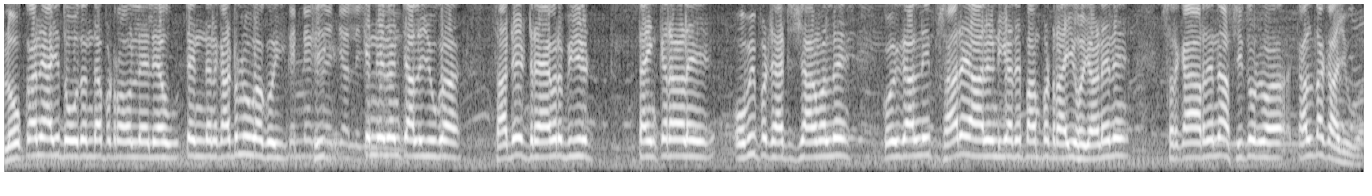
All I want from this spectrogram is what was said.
ਲੋਕਾਂ ਨੇ ਅੱਜ 2 ਦਿਨ ਦਾ ਪੈਟਰੋਲ ਲੈ ਲਿਆਊ 3 ਦਿਨ ਕੱਢ ਲੂਗਾ ਕੋਈ। ਠੀਕ? ਕਿੰਨੇ ਦਿਨ ਚੱਲ ਜੂਗਾ? ਸਾਡੇ ਡਰਾਈਵਰ ਵੀਰ ਟੈਂਕਰਾਂ ਵਾਲੇ ਉਹ ਵੀ ਪ੍ਰੋਜੈਕਟ ਸ਼ਾਮਲ ਨੇ। ਕੋਈ ਗੱਲ ਨਹੀਂ ਸਾਰੇ ਆਲ ਇੰਡੀਆ ਦੇ ਪੰਪ ਡਰਾਈ ਹੋ ਜਾਣੇ ਨੇ। ਸਰਕਾਰ ਦੇ ਨਾਸੀ ਤੋਂ ਕੱਲ ਤੱਕ ਆ ਜਾਊਗਾ।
